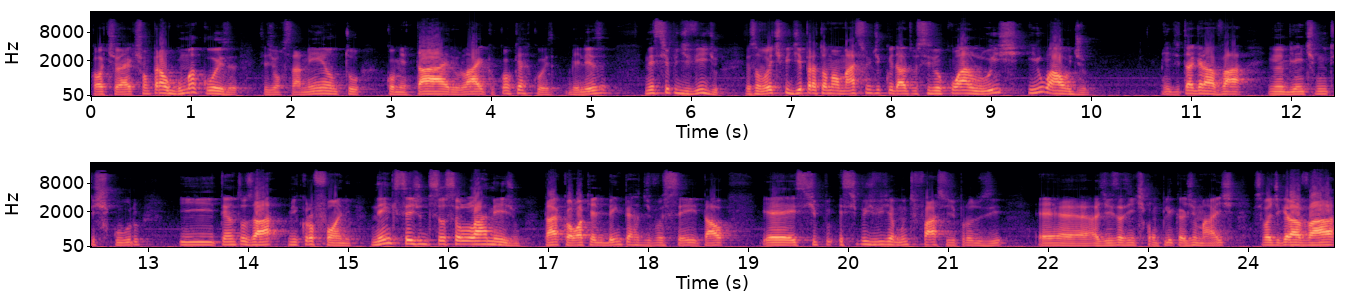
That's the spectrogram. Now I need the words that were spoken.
call to action para alguma coisa, seja orçamento, comentário, like, qualquer coisa, beleza? Nesse tipo de vídeo, eu só vou te pedir para tomar o máximo de cuidado possível com a luz e o áudio. Evita gravar em um ambiente muito escuro e tenta usar microfone, nem que seja do seu celular mesmo, tá? Coloque ele bem perto de você e tal. É, esse, tipo, esse tipo de vídeo é muito fácil de produzir. É, às vezes a gente complica demais. Você pode gravar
